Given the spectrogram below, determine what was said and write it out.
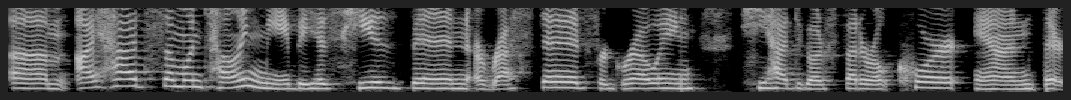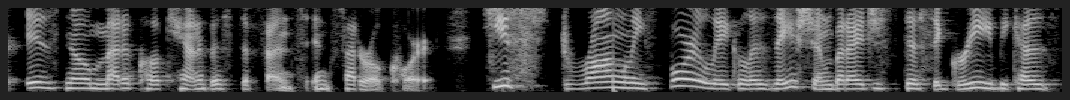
um, I had someone telling me because he has been arrested for growing, he had to go to federal court, and there is no medical cannabis defense in federal court. He's strongly for legalization, but I just disagree because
